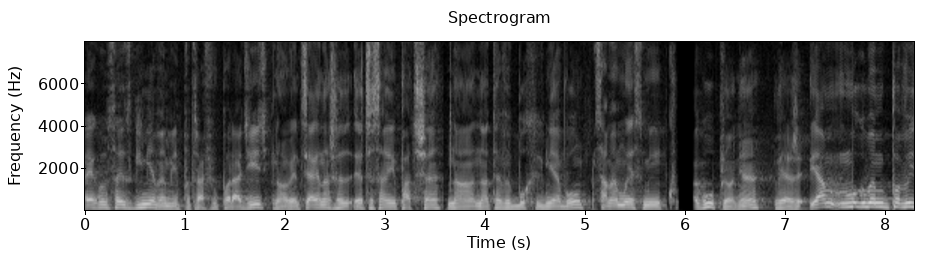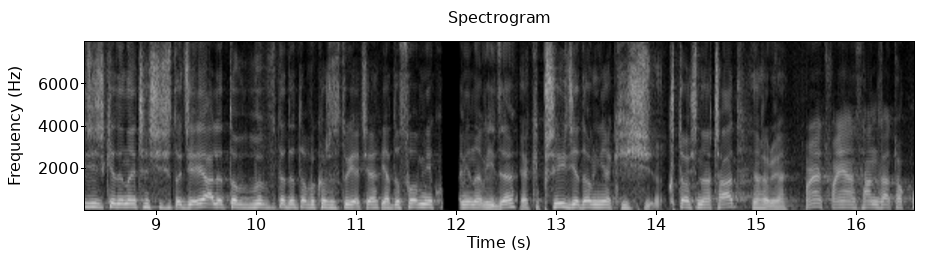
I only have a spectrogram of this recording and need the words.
jakbym sobie z gniewem nie potrafił poradzić. No więc ja, nasze, ja czasami patrzę na, na te wybuchy gniewu, samemu jest mi k***a, głupio, nie? Wiesz, ja mógłbym powiedzieć, kiedy najczęściej się to dzieje, ale to wy wtedy to wykorzystujecie. Ja dosłownie k***a, nienawidzę. Jak przyjdzie do mnie jakiś ktoś na czat, ja sobie twoja Sandra to k***a,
